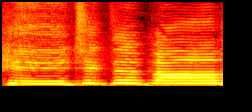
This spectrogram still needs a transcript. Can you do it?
Who took the bomb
